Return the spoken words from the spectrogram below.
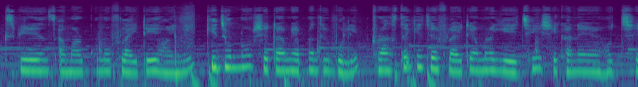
এক্সপিরিয়েন্স আমার কোনো ফ্লাইটেই হয়নি। কি জন্য সেটা আমি আপনাদের বলি। ফ্রান্স থেকে যে ফ্লাইটে আমরা গিয়েছি, সেখানে হচ্ছে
